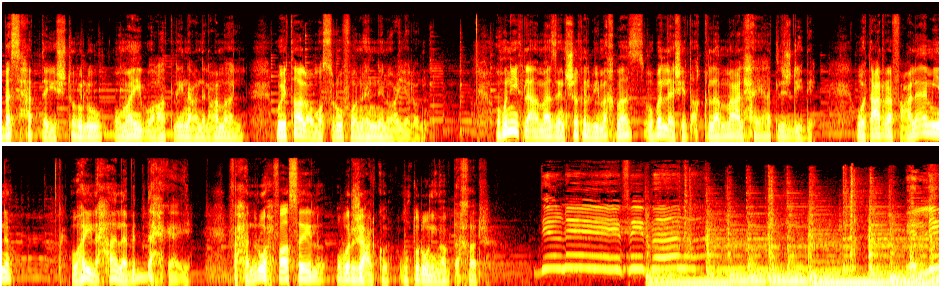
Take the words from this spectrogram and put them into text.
بس حتى يشتغلوا وما يبقوا عاطلين عن العمل ويطالعوا مصروفهم هن وعيالهم. وهنيك لقى مازن شغل بمخبز وبلش يتأقلم مع الحياة الجديدة. وتعرف على أمينة. وهي لحالها بدها حكاية فحنروح فاصل وبرجع لكم. انطروني ما بتأخر. ديرني في بالك. يلي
